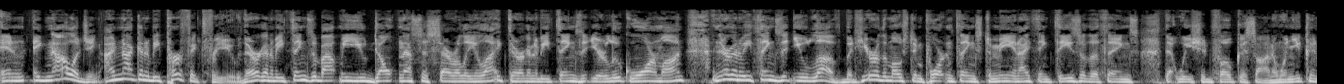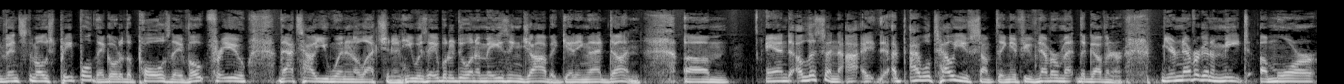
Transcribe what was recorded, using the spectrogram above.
and acknowledging I'm not going to be perfect for you. There are going to be things about me you don't necessarily like. There are going to be things that you're lukewarm on and there are going to be things that you love. But here are the most important things to me. And I think these are the things that we should focus on. And when you convince the most people, they go to the polls, they vote for you. That's how you win an election. And he was able to do an amazing job at getting that done. Um, and uh, listen, I, I will tell you something. If you've never met the governor, you're never going to meet a more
